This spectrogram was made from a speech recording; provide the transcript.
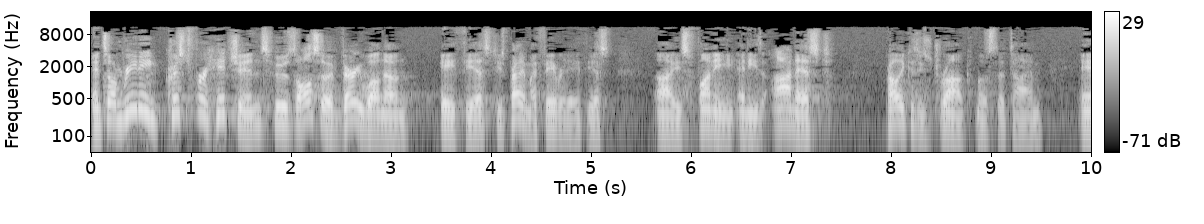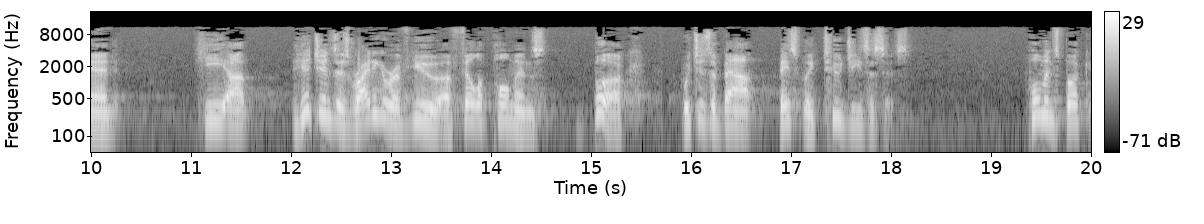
And so I'm reading Christopher Hitchens, who's also a very well-known atheist. He's probably my favorite atheist. Uh, he's funny and he's honest, probably because he's drunk most of the time. And he uh, Hitchens is writing a review of Philip Pullman's book, which is about basically two Jesuses. Pullman's book,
